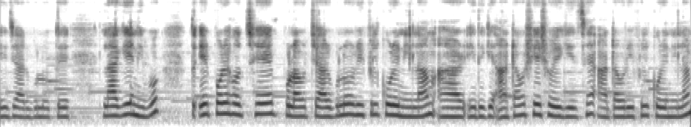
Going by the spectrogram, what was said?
এই জারগুলোতে লাগিয়ে নিব। তো এরপরে হচ্ছে পোলাও চারগুলো রিফিল করে নিলাম। আর এদিকে আটাও শেষ হয়ে গিয়েছে, আটাও রিফিল করে নিলাম।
